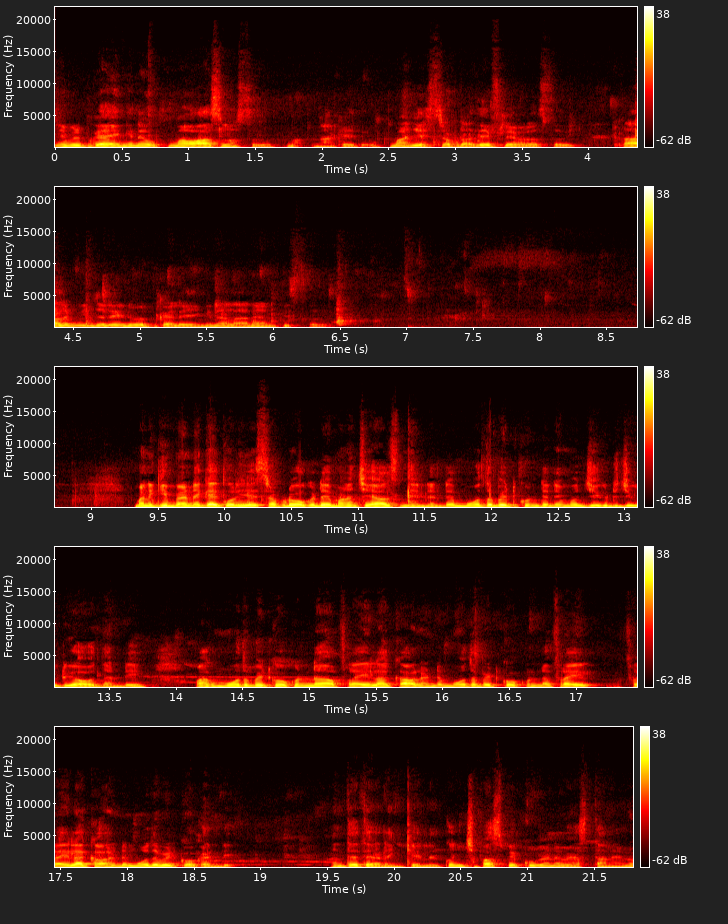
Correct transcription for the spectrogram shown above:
ఎండుమిరపకాయ వేయగానే ఉప్మా వాసన వస్తుంది ఉప్మా. నాకైతే ఉప్మా చేసేటప్పుడు అదే ఫ్లేవర్ వస్తుంది. తాలింపు గింజలు ఎండుమిరపకాయలు వేయగానే అలానే అనిపిస్తుంది. మనకి బెండకాయ కూర చేసేటప్పుడు ఒకటే మనం చేయాల్సింది ఏంటంటే మూత పెట్టుకుంటేనేమో జిగుటు జిగుటుగా అవుద్దండి. మాకు మూత పెట్టుకోకుండా ఫ్రైలా కావాలంటే మూత పెట్టుకోకుండా ఫ్రై ఫ్రైలా కావాలంటే మూత పెట్టుకోకండి. అంతే తేడా ఇంకేం లేదు. కొంచెం పసుపు ఎక్కువగానే వేస్తాను నేను.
